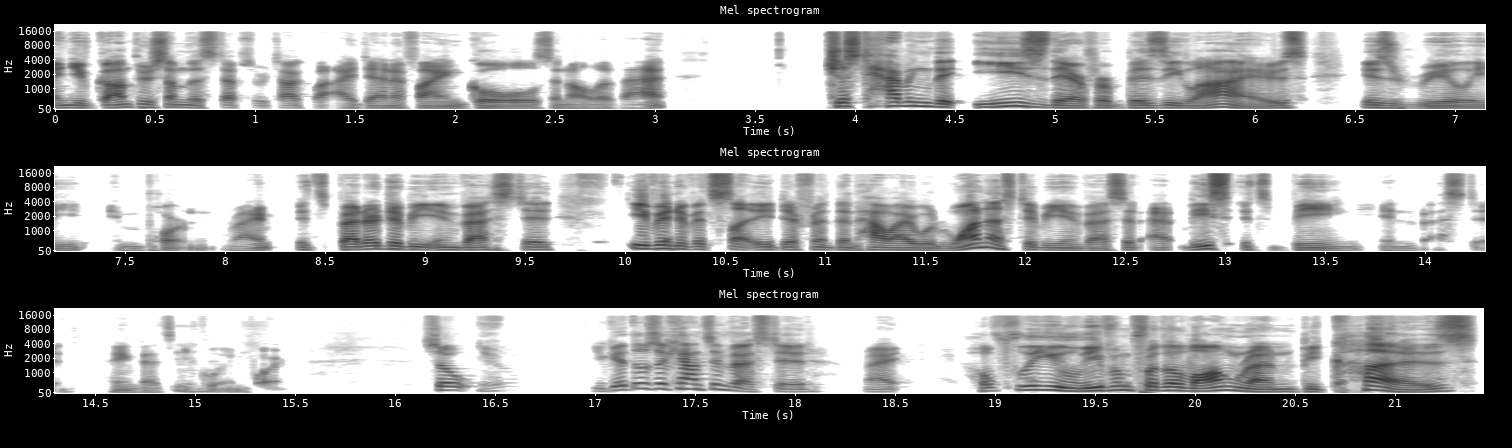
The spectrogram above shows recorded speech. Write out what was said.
and you've gone through some of the steps we talked about, identifying goals and all of that, just having the ease there for busy lives is really important, right? It's better to be invested, even if it's slightly different than how I would want us to be invested. At least it's being invested. I think that's equally mm-hmm. important. So yep. you get those accounts invested, right? Hopefully you leave them for the long run because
